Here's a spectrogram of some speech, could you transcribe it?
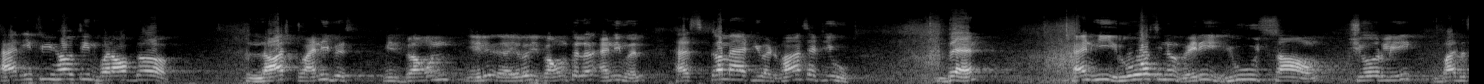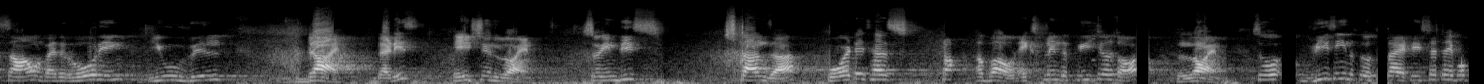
and if you have seen one of the large tiny beast, means brown, yellow, uh, brown color animal has come at you, advance at you, then and he roars in a very huge sound, surely by the sound, by the roaring, you will die. That is Asian lion. So in this stanza, poetess has talked about, explained the features of lion. So we see in the society such type of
